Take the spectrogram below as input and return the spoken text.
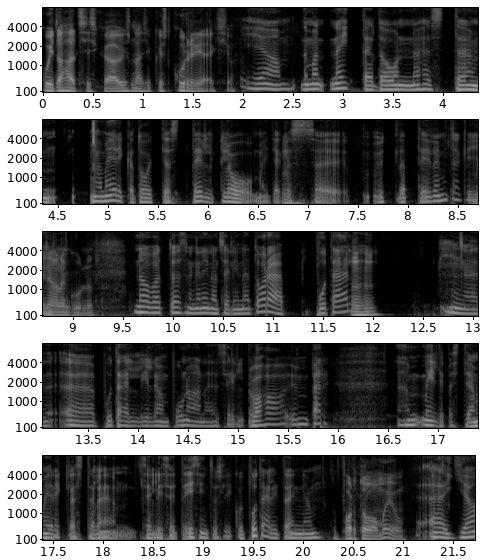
kui tahad, siis ka üsna niisugust kurja, eks ju. ja, no ma näite toon ühest ähm, Ameerika tootjast Belglo, ma ei tea, kas see mm. ütleb teile midagi? mina olen kuulnud. no vot, ühesõnaga neil on selline tore pudel mm. -hmm. pudelil on punane sel-, vaha ümber meeldib hästi ameeriklastele sellised esinduslikud pudelid onju. Bordeaux mõju. Äh, ja,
